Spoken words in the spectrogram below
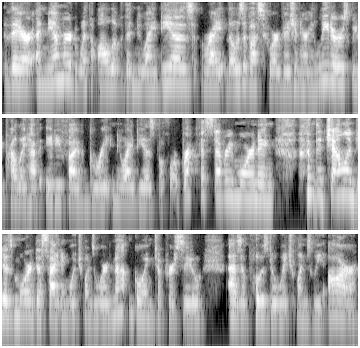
they're enamored with all of the new ideas, right? Those of us who are visionary leaders, we probably have 85 great new ideas before breakfast every morning. the challenge is more deciding which ones we're not going to pursue as opposed to which ones we are.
